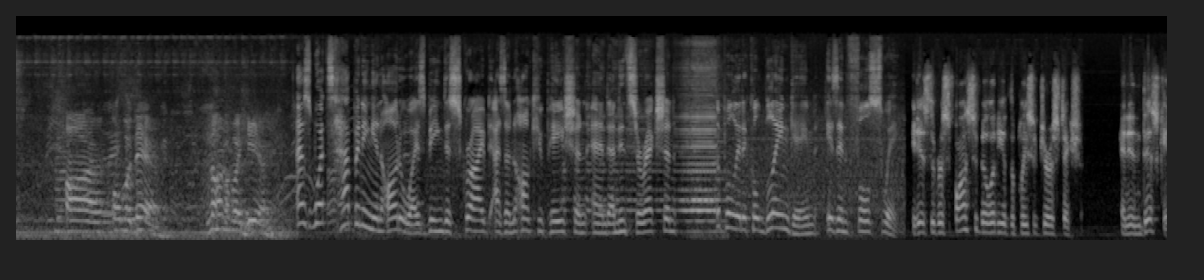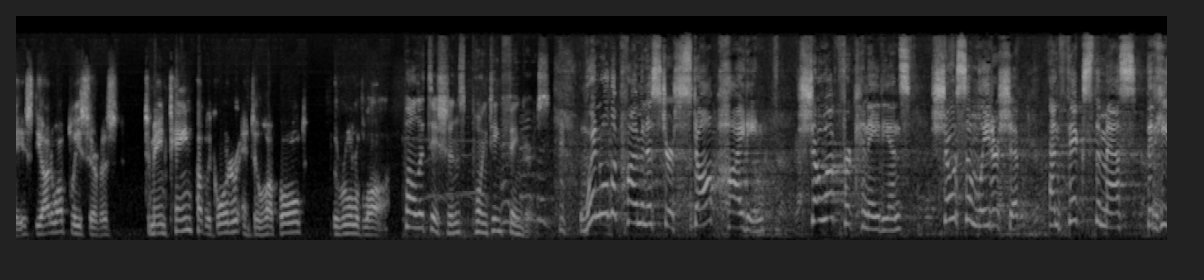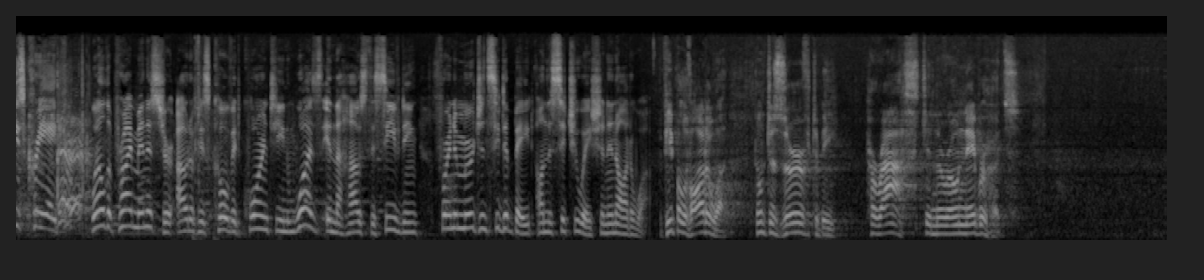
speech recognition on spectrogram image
are over there, not over here. As what's happening in Ottawa is being described as an occupation and an insurrection, the political blame game is in full swing. It is the responsibility of the police of jurisdiction, and in this case, the Ottawa Police Service, to maintain public order and to uphold the rule of law. Politicians pointing fingers. When will the Prime Minister stop hiding, show up for Canadians, show some leadership, and fix the mess that he's created? Well, the Prime Minister, out of his COVID quarantine, was in the House this evening for an emergency debate on the situation in Ottawa. The people of Ottawa don't deserve to be harassed in their own neighborhoods.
